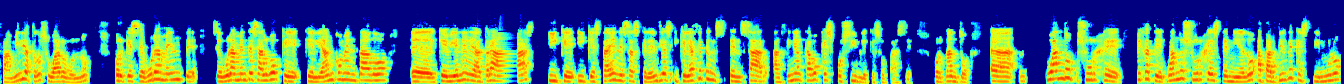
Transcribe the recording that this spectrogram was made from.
familia, todo su árbol, ¿no? Porque seguramente, seguramente es algo que, le han comentado, eh, que viene de atrás y que, y que está en esas creencias y que le hace pensar, al fin y al cabo, que es posible que eso pase. Por tanto, uh, ¿cuándo surge, fíjate, cuándo surge este miedo? ¿A partir de qué estímulo?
